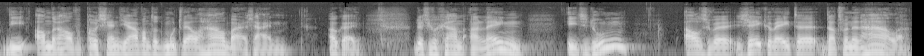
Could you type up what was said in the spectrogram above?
die anderhalve procent, ja, want het moet wel haalbaar zijn. Oké, dus we gaan alleen iets doen als we zeker weten dat we het halen.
